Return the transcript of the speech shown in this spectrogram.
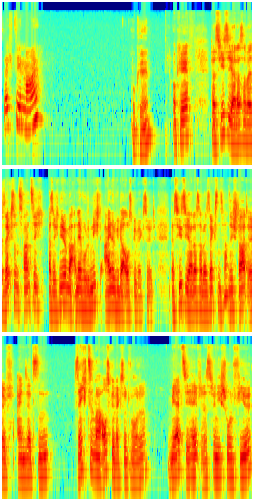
16 Mal. Okay. Okay, das hieße ja, dass er bei 26, also ich nehme mal an, er wurde nicht ein- und wieder ausgewechselt. Das hieße ja, dass er bei 26 Startelf-Einsätzen 16 Mal ausgewechselt wurde. Mehr als die Hälfte, das finde ich schon viel.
